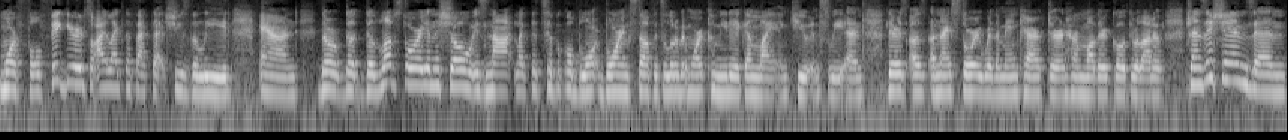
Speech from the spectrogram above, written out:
more full figured so I like the fact that she's the lead. And the the, the love story in the show is not like the typical boring stuff. It's a little bit more comedic and light and cute and sweet. And there's a, a nice story where the main character and her mother go through a lot of transitions. And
